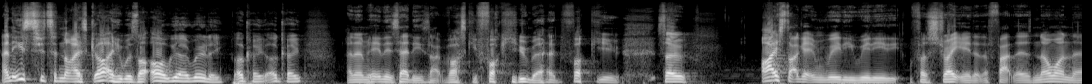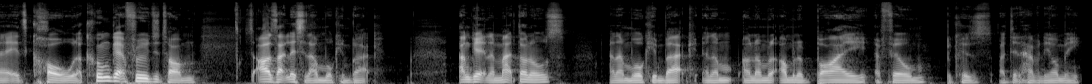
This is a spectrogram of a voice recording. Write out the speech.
And he's just a nice guy. He was like, "Oh yeah, really? Okay, okay." And then in his head, he's like, "Varsky, fuck you, man. Fuck you." So I start getting really, really frustrated at the fact there's no one there. It's cold. I couldn't get through to Tom. So I was like, listen, I'm walking back. I'm getting a McDonald's and I'm walking back and I'm and I'm, I'm gonna buy a film because I didn't have any on me.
